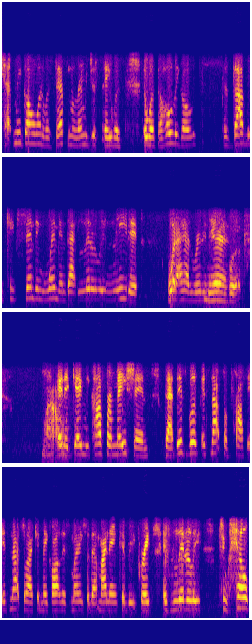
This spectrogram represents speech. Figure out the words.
kept me going was definitely let me just say was it was the Holy Ghost because God would keep sending women that literally needed what I had written in Yes. this book Wow. and it gave me confirmation that this book it's not for profit it's not so i can make all this money so that my name could be great it's literally to help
